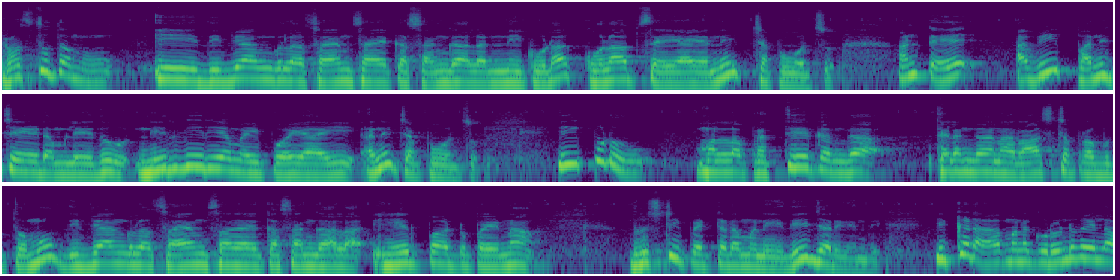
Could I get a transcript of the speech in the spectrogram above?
ప్రస్తుతము ఈ దివ్యాంగుల స్వయం సహాయక సంఘాలన్నీ కూడా కొలాప్స్ అయ్యాయని చెప్పవచ్చు. అంటే అవి పని చేయడం లేదు నిర్వీర్యమైపోయాయి అని చెప్పవచ్చు. ఇప్పుడు మళ్ళా ప్రత్యేకంగా తెలంగాణ రాష్ట్ర ప్రభుత్వము దివ్యాంగుల స్వయం సహాయక సంఘాల ఏర్పాటు పైన దృష్టి పెట్టడం అనేది జరిగింది. ఇక్కడ మనకు రెండు వేల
